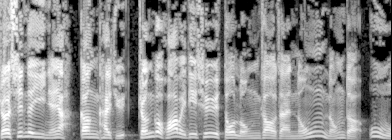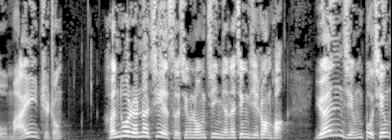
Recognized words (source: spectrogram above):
这新的一年呀，刚开局，整个华北地区都笼罩在浓浓的雾霾之中。很多人呢借此形容今年的经济状况：远景不清，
